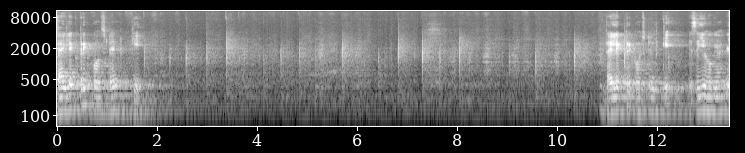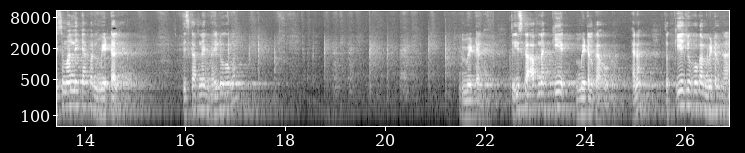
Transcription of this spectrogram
डाइलेक्ट्रिक कांस्टेंट के डाइलेक्ट्रिक कॉन्स्टेंट के जैसे ये हो गया जैसे मान लीजिए यहाँ पर मेटल है इसका अपना एक वैल्यू होगा मेटल है तो इसका अपना के मेटल तो का होगा है ना तो के जो होगा मेटल का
